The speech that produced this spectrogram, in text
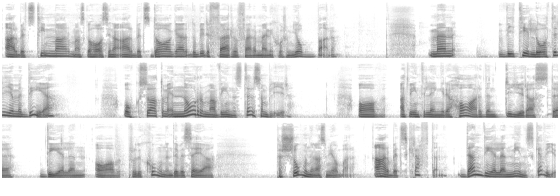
arbetstimmar, man ska ha sina arbetsdagar, då blir det färre och färre människor som jobbar. Men vi tillåter i och med det också att de enorma vinster som blir av att vi inte längre har den dyraste delen av produktionen, det vill säga personerna som jobbar, arbetskraften. Den delen minskar vi ju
